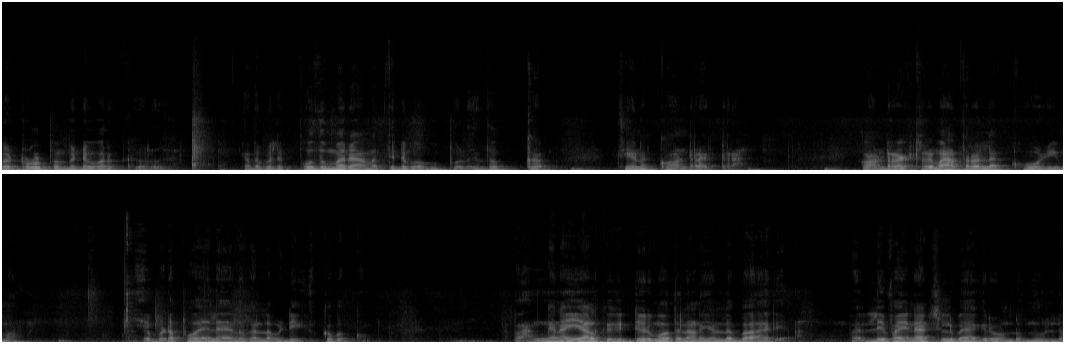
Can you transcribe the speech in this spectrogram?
പെട്രോൾ പമ്പിന്റെ വർക്കുകൾ അതുപോലെ പൊതുമരാമത്തിന്റെ വകുപ്പുകൾ ഇതൊക്കെ ചെയ്യണ കോൺട്രാക്ടറാണ് കോൺട്രാക്ടർ മാത്രമല്ല കോഴിയുമാണ് എവിടെ പോയാലും അയാൾ കള്ളവടി ഒക്കെ വെക്കും. അപ്പം അങ്ങനെ അയാൾക്ക് കിട്ടിയൊരു മുതലാണ് ഇയാളുടെ ഭാര്യ. വലിയ ഫൈനാൻഷ്യൽ ബാക്ക്ഗ്രൗണ്ടൊന്നുമില്ല.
